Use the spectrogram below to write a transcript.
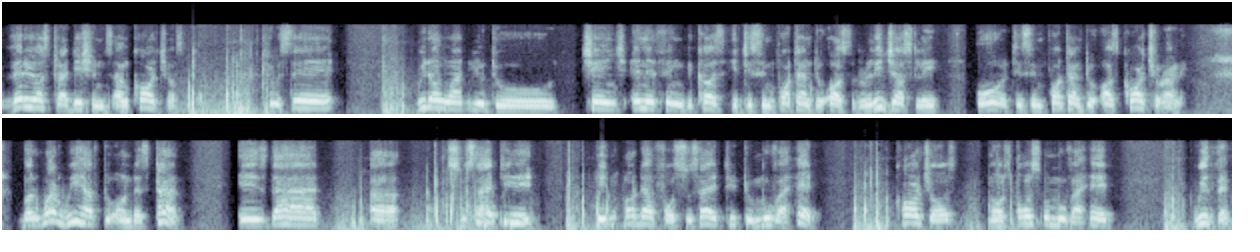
various traditions and cultures, to say we don't want you to change anything because it is important to us religiously or it is important to us culturally. But what we have to understand is that uh, society, in order for society to move ahead, cultures must also move ahead with them.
